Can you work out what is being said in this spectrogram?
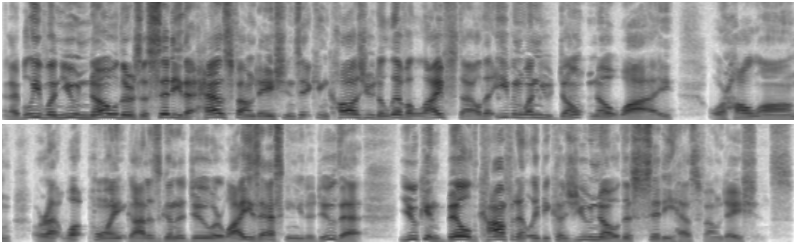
And I believe when you know there's a city that has foundations, it can cause you to live a lifestyle that even when you don't know why or how long or at what point God is going to do or why he's asking you to do that, you can build confidently because you know this city has foundations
